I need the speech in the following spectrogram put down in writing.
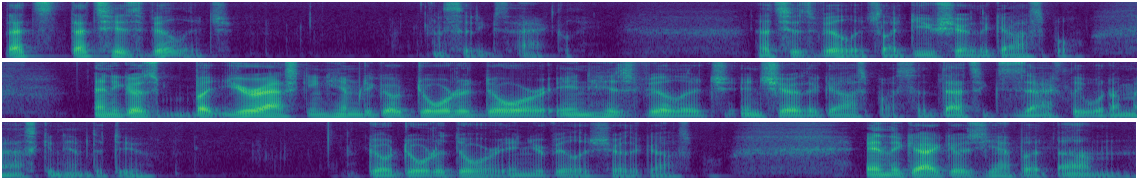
that's, that's his village. I said, Exactly. That's his village. Like you share the gospel. And he goes, But you're asking him to go door to door in his village and share the gospel. I said, That's exactly what I'm asking him to do. Go door to door in your village, share the gospel. And the guy goes, Yeah, but um,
